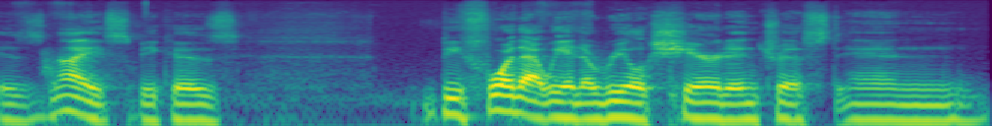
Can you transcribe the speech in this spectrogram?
is nice because before that we had a real shared interest in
